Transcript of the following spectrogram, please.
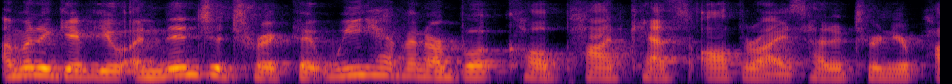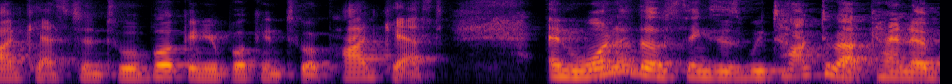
I'm going to give you a ninja trick that we have in our book called Podcast Authorized How to Turn Your Podcast into a Book and Your Book into a Podcast. And one of those things is we talked about kind of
